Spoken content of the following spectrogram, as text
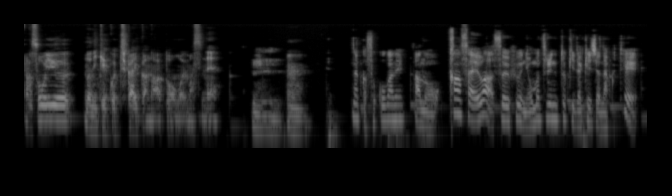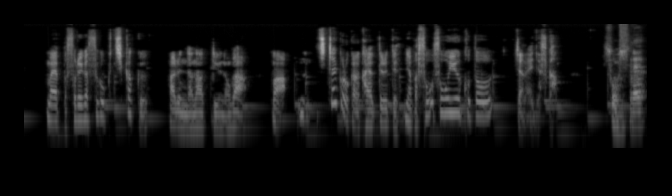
なんかそういうのに結構近いかなと思いますね。うん。うん。なんかそこがね、あの、関西はそういう風にお祭りの時だけじゃなくて、まあやっぱそれがすごく近くあるんだなっていうのが、まあ、ちっちゃい頃から通ってるって、やっぱそう、そういうことじゃないですか。そうですね。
